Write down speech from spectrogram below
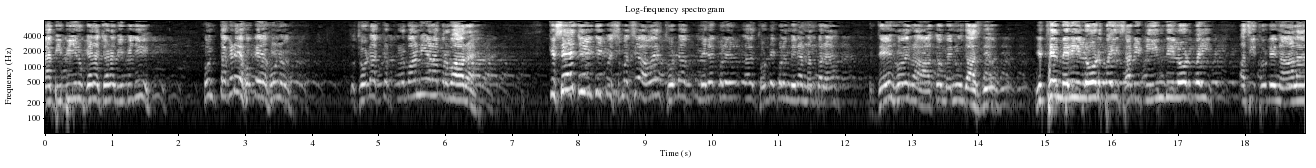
ਮੈਂ ਬੀਬੀ ਜੀ ਨੂੰ ਕਹਿਣਾ ਚਾਹਣਾ ਬੀਬੀ ਜੀ ਹੁਣ ਤਗੜੇ ਹੋ ਕੇ ਹੁਣ ਤੁਹਾਡਾ ਕੁਰਬਾਨੀ ਵਾਲਾ ਪਰਿਵਾਰ ਹੈ। ਕਿਸੇ ਚੀਜ਼ ਦੀ ਕੋਈ ਸਮੱਸਿਆ ਹੋਵੇ ਤੁਹਾਡਾ ਮੇਰੇ ਕੋਲੇ ਤੁਹਾਡੇ ਕੋਲੇ ਮੇਰਾ ਨੰਬਰ ਹੈ। ਦਿਨ ਹੋਏ ਰਾਤ ਮੈਨੂੰ ਦੱਸ ਦਿਓ। ਜਿੱਥੇ ਮੇਰੀ ਲੋੜ ਪਈ ਸਾਡੀ ਟੀਮ ਦੀ ਲੋੜ ਪਈ ਅਸੀਂ ਤੁਹਾਡੇ ਨਾਲ ਆ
